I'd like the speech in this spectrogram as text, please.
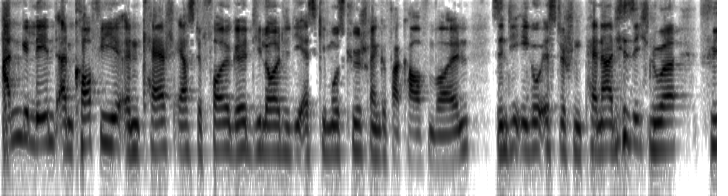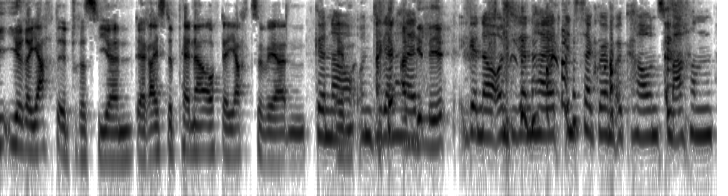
angelehnt an Coffee in Cash erste Folge, die Leute, die Eskimos Kühlschränke verkaufen wollen, sind die egoistischen Penner, die sich nur für ihre Yacht interessieren, der reichste Penner auf der Yacht zu werden. Genau, ähm, und die dann halt genau und die dann halt Instagram Accounts machen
